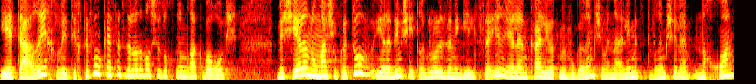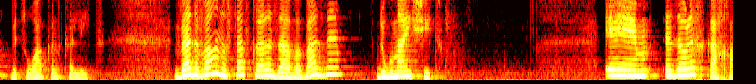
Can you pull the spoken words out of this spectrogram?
יהיה תאריך ותכתבו, כסף זה לא דבר שזוכרים רק בראש. ושיהיה לנו משהו כתוב, ילדים שיתרגלו לזה מגיל צעיר, יהיה להם קל להיות מבוגרים שמנהלים את הדברים שלהם נכון בצורה כלכלית. והדבר הנוסף, כלל הזהב הבא זה דוגמה אישית. אמ, זה הולך ככה.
